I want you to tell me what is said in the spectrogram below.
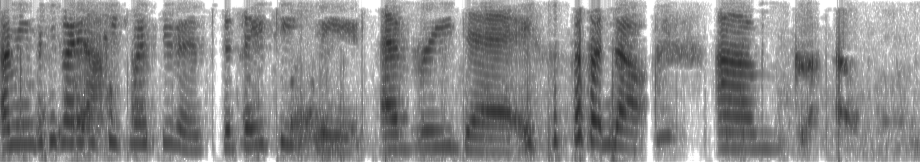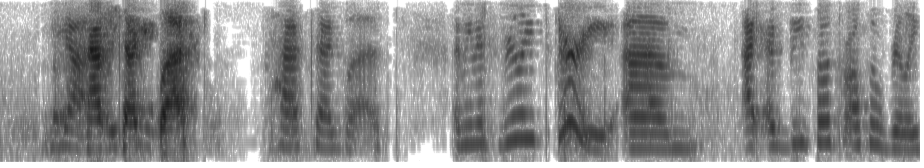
I mean, because I Yeah. teach my students that they teach me every day. no. Um, yeah. like, Hashtag black. hashtag blessed. I mean, it's really scary. Um, I, I, these boats were also really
